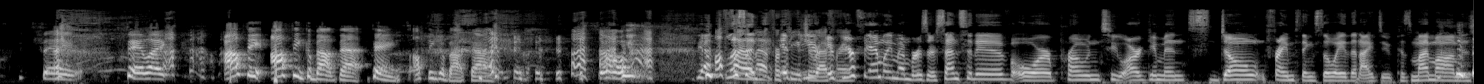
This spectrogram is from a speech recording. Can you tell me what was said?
say say like I'll think I'll think about that. Thanks. I'll think about that. so Yeah, I'll file listen, that for if, future you- if your family members are sensitive or prone to arguments, don't frame things the way that I do because my mom is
